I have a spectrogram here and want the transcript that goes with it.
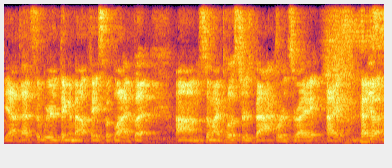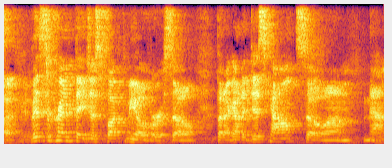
Yeah, that's the weird thing about Facebook Live. But um, so my poster's backwards, right? I Vis- Vistaprint they just fucked me over. So, but I got a discount. So um, nah.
